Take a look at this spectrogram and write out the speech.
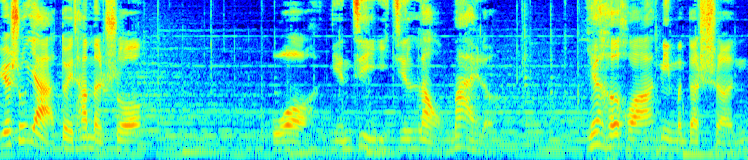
约书亚对他们说：“我年纪已经老迈了，耶和华你们的神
